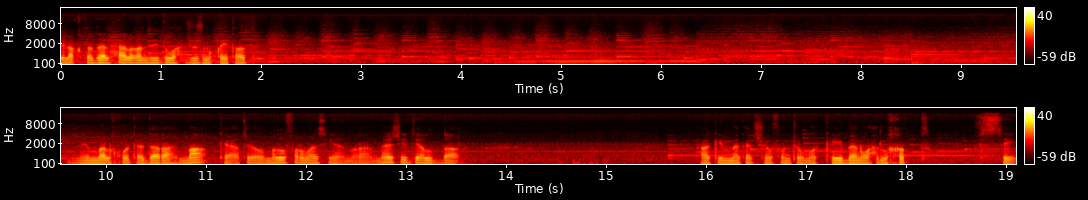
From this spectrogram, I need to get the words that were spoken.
إلى اقتضى الحال غنزيدو واحد جوج مقيطات المهم الخوت هذا راه ما كيعطيوه من الفرماسيان راه ماشي ديال الدار. ها كما كتشوفوا نتوما كيبان واحد الخط في السي.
